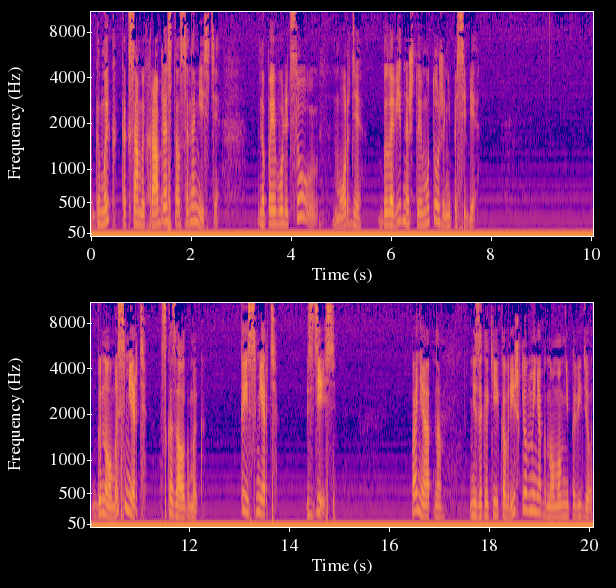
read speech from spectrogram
Гмык, как самый храбрый, остался на месте, но по его лицу, морде, было видно, что ему тоже не по себе — «Гномы смерть», — сказал Гмык. «Ты смерть. Здесь». «Понятно. Ни за какие ковришки он меня гномом не поведет.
